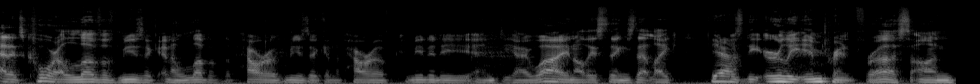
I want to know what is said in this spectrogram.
at its core a love of music and a love of the power of music and the power of community and DIY and all these things that like yeah, was the early imprint for us on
